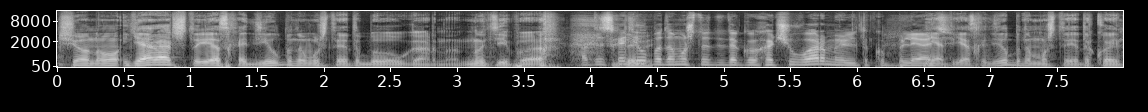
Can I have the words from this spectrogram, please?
чё, ну, я рад, что я сходил, потому что это было угарно. Ну, типа, А ты сходил, Да. потому что ты такой, хочу в армию, или такой, блядь. нет, я сходил, потому что я такой,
